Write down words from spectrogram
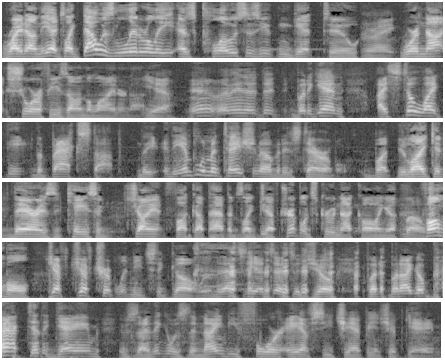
right on the edge? Like that was literally as close as you can get to. Right. We're not sure if he's on the line or not. yeah, yeah. I mean, but again, I still like the the backstop. the The implementation of it is terrible, but You like it there as a case a giant fuck up happens, like Jeff Triplett's crew not calling a Well, fumble. Jeff Jeff Triplett needs to go. I mean, that's, that's that's a joke. But but I go back to the game. It was I think it was the '94 AFC Championship game,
